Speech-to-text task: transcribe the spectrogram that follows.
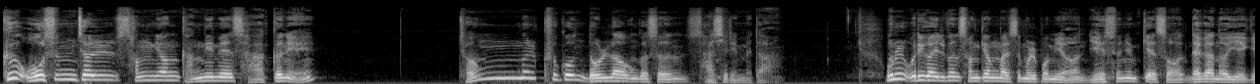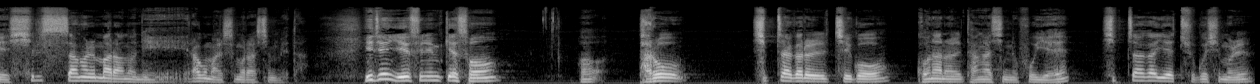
그 오순절 성령 강림의 사건이 정말 크고 놀라운 것은 사실입니다. 오늘 우리가 읽은 성경 말씀을 보면 예수님께서 내가 너희에게 실상을 말하노니 라고 말씀을 하십니다. 이제 예수님께서 어, 바로 십자가를 지고 고난을 당하신 후에 십자가의 죽으심을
